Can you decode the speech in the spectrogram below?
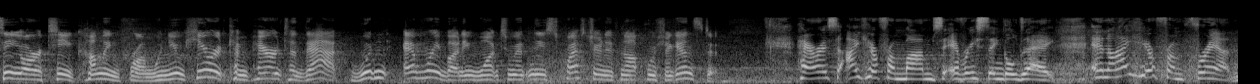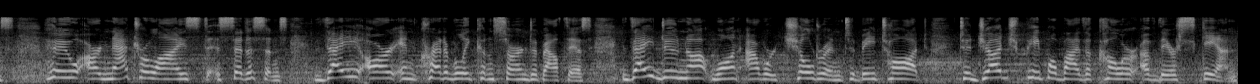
CRT coming from? When you hear it compared to that, wouldn't everybody want to at least question, if not push against it? Harris, I hear from moms every single day, and I hear from friends who are naturalized citizens. They are incredibly concerned about this. They do not want our children to be taught to judge people by the color of their skin.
